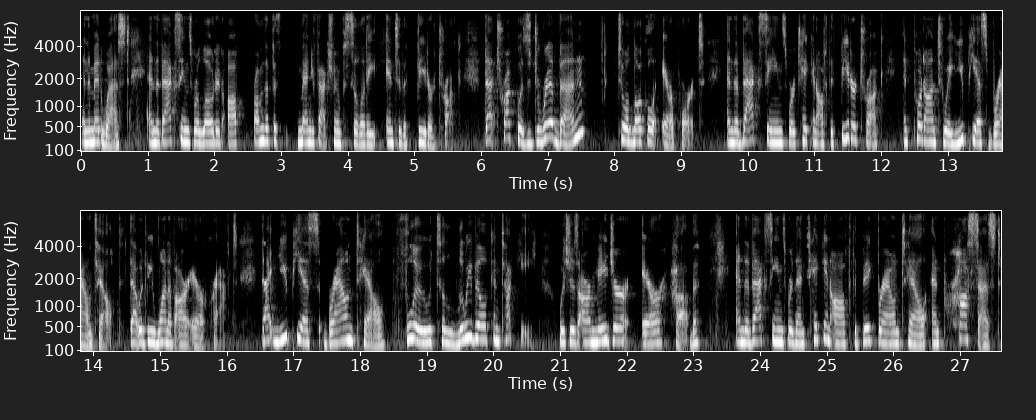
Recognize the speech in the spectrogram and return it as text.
in the Midwest, and the vaccines were loaded off from the manufacturing facility into the feeder truck. That truck was driven to a local airport, and the vaccines were taken off the feeder truck and put onto a UPS brown tail. That would be one of our aircraft. That UPS brown tail flew to Louisville, Kentucky, which is our major air hub, and the vaccines were then taken off the big brown tail and processed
